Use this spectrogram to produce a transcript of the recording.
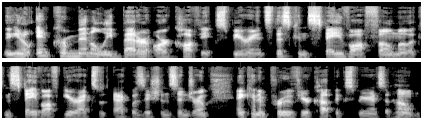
you know incrementally better our coffee experience this can stave off fomo it can stave off gear acquisition syndrome and can improve your cup experience at home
